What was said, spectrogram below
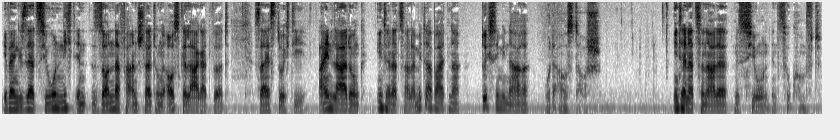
Evangelisation nicht in Sonderveranstaltungen ausgelagert wird, sei es durch die Einladung internationaler Mitarbeiter, durch Seminare oder Austausch. Internationale Mission in Zukunft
